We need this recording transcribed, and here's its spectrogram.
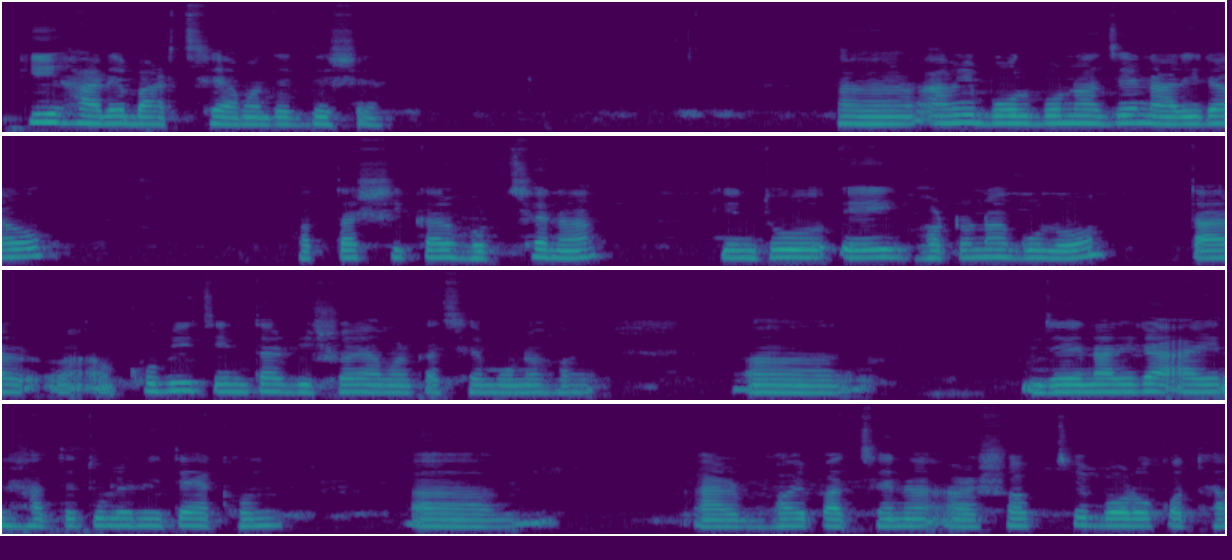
কী হারে বাড়ছে আমাদের দেশে? আমি বলব না যে নারীরাও হত্যার শিকার হচ্ছে না, কিন্তু এই ঘটনাগুলো তার খুবই চিন্তার বিষয় আমার কাছে মনে হয়। যে নারীরা আইন হাতে তুলে নিতে এখন আর ভয় পাচ্ছে না। আর সবচেয়ে বড় কথা,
